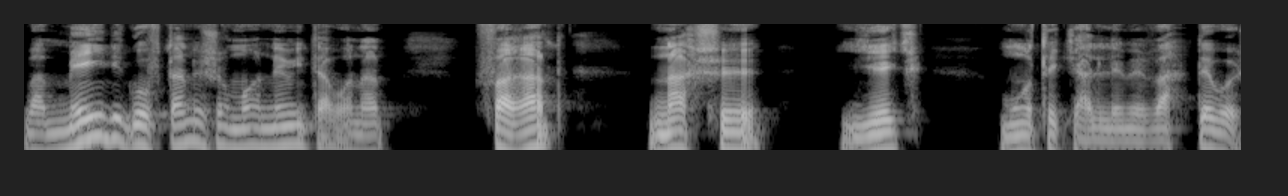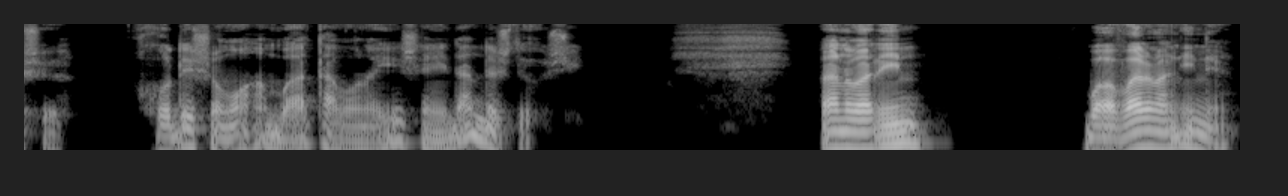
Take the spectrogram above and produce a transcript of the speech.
و میل گفتن شما نمی‌تواند فقط نقش یک متکلم وحده باشه. خود شما هم باید توانایی شنیدن داشته باشید. بنابراین باور من اینه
